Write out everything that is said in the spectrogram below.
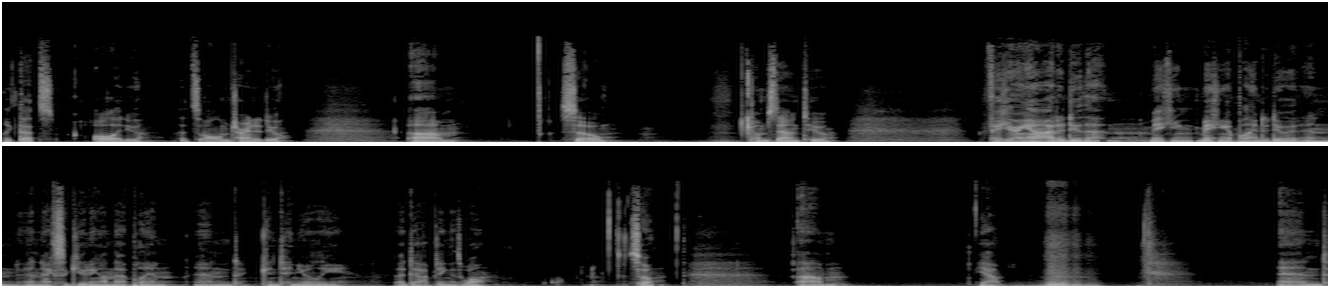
Like that's all I do. That's all I'm trying to do. Um so comes down to figuring out how to do that. Making making a plan to do it and, and executing on that plan and continually adapting as well. So um yeah. and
